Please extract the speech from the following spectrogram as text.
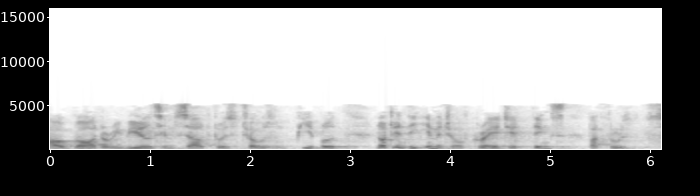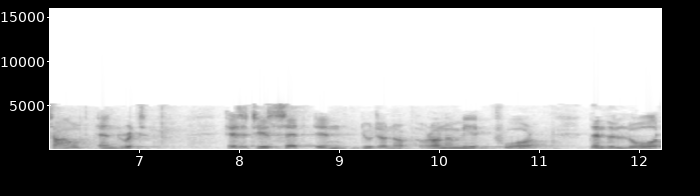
how God reveals himself to his chosen people, not in the image of created things, but through sound and writ. As it is said in Deuteronomy 4, then the Lord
